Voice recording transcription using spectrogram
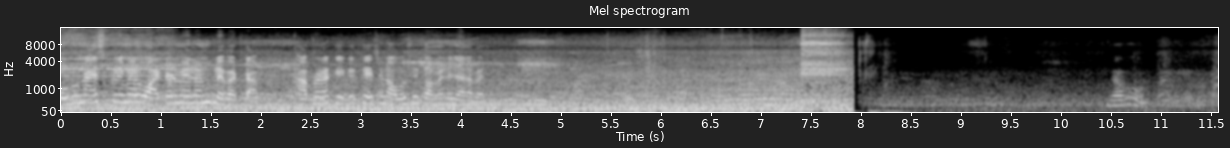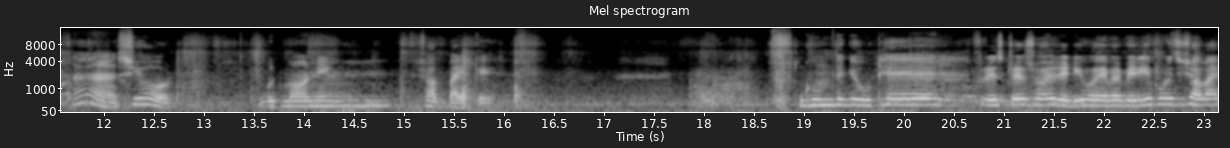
অরুণ আইসক্রিমের ওয়াটারমেলন ফ্লেভারটা আপনারা কে কে খেয়েছেন অবশ্যই কমেন্টে জানাবেন। হ্যাঁ শিওর গুড মর্নিং সবাইকে। ঘুম থেকে উঠে ফ্রেশ ট্রেশ হয়ে রেডি হয়ে এবার বেরিয়ে পড়েছি সবাই।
